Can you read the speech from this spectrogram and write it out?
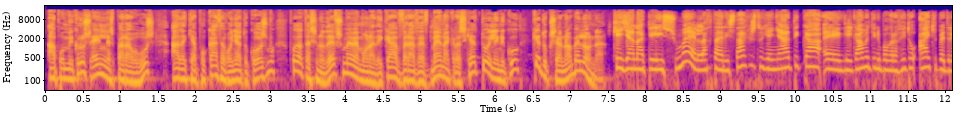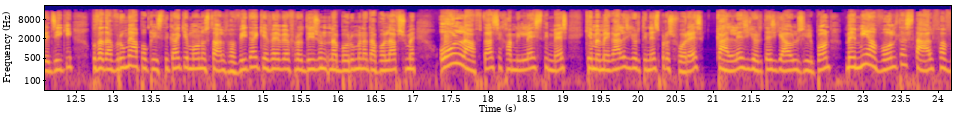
από μικρούς Έλληνες παραγωγούς αλλά και από κάθε γωνιά του κόσμου που θα τα συνοδεύσουμε με μοναδικά βραβευμένα κρασιά του ελληνικού και του ξένου αμπελώνα. Και για να κλείσουμε, λαχταριστά χριστουγεννιάτικα ε, γλυκά με την υπογραφή του Άκη Πεντρετζίκη που θα τα βρούμε αποκλειστικά και μόνο στα ΑΒ και βέβαια φροντίζουν να μπορούμε να τα απολαύσουμε όλα αυτά σε χαμηλές τιμές και με μεγάλες γιορτινές προσφορές. Καλές γιορτές για όλους λοιπόν, με μία βόλτα στα ΑΒ.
